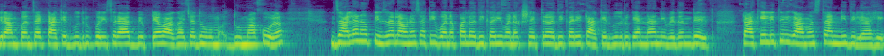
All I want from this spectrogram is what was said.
ग्रामपंचायत टाकेत बुद्रुक परिसरात बिबट्या वाघाच्या धुम धुमाकूळ झाल्यानं पिंजरा लावण्यासाठी वनपाल अधिकारी वनक्षेत्र अधिकारी टाकेत बुद्रुक यांना निवेदन देत टाकेल येथील ग्रामस्थांनी दिले आहे.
